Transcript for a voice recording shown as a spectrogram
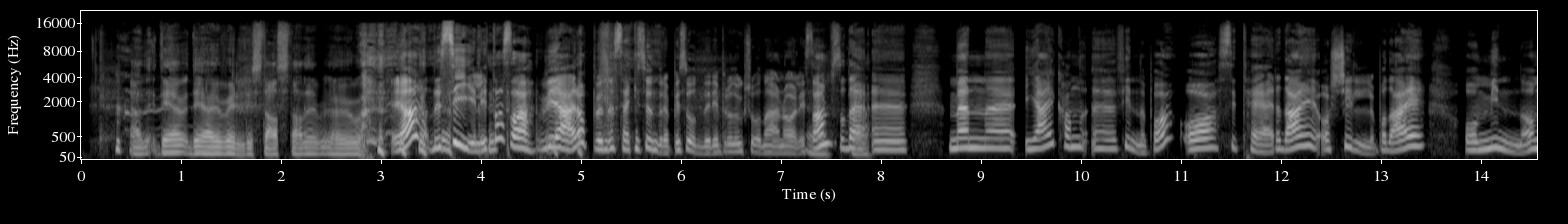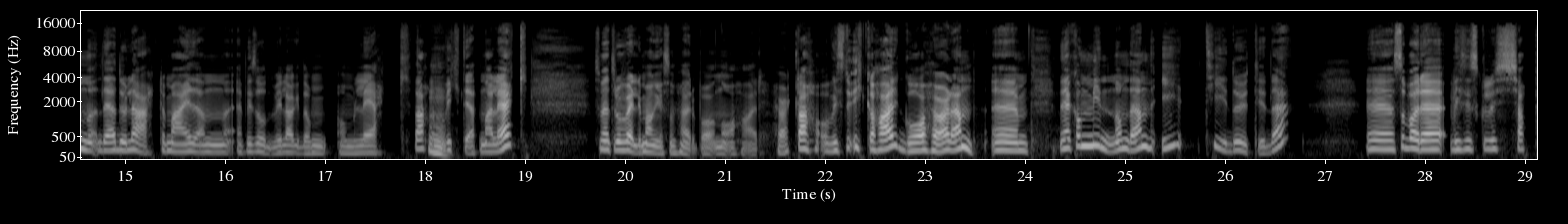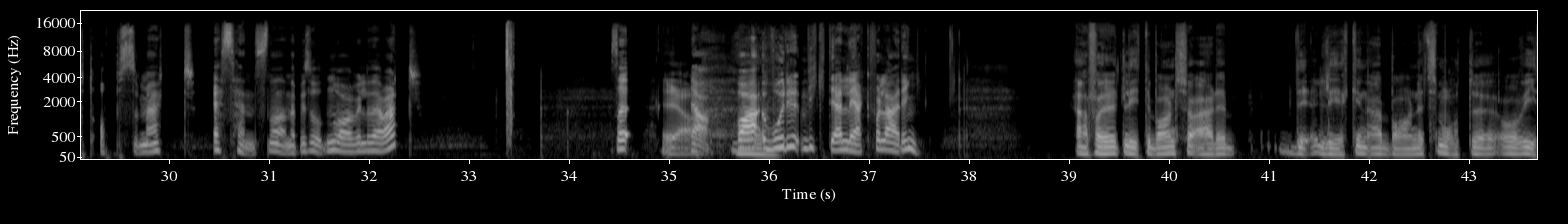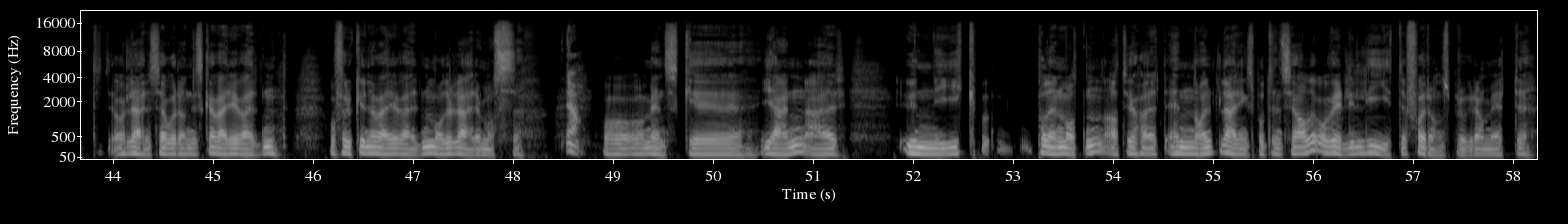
Ja, det, det, er jo veldig stas, da. Det jo ja, det sier litt, altså. Vi er oppe under 600 episoder i produksjonen her nå, liksom. Det, eh, men eh, jeg kan eh, finne på å sitere deg og skylde på deg og minne om det du lærte meg i den episoden vi lagde om, om lek. da, Mm. viktigheten av lek. Som jeg tror veldig mange som hører på nå, har hørt. da. Og hvis du ikke har, gå og hør den. Eh, men jeg kan minne om den i tide og utide. Eh, så bare, hvis vi skulle kjapt oppsummert essensen av den episoden, hva ville det vært? Så, Ja. ja. Hva, hvor viktig er lek for læring? Ja, For et lite barn så er det, det Leken er barnets måte å vite å lære seg hvordan de skal være i verden. Og for å kunne være i verden må du lære masse. Ja. Og, og menneskehjernen er unik på, den måten at vi har et enormt læringspotensial og veldig lite forhåndsprogrammerte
